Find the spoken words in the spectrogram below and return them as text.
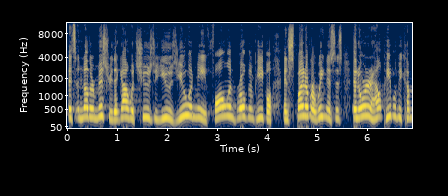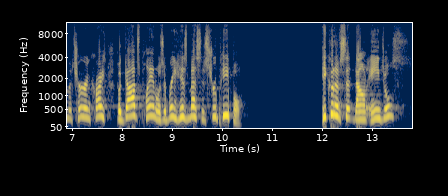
It's another mystery that God would choose to use you and me, fallen, broken people, in spite of our weaknesses, in order to help people become mature in Christ. But God's plan was to bring His message through people. He could have sent down angels,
